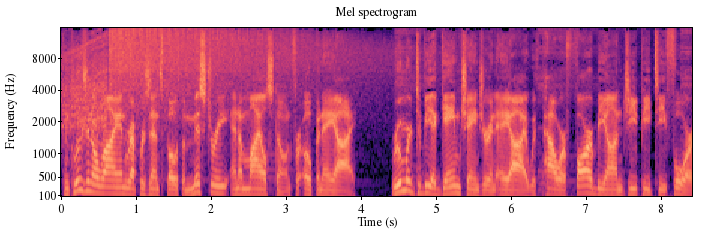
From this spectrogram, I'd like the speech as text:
Conclusion Orion represents both a mystery and a milestone for OpenAI. Rumored to be a game-changer in AI with power far beyond GPT-4,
